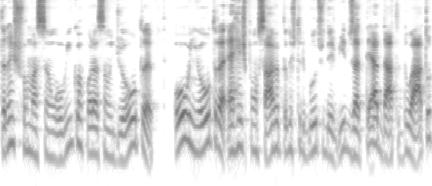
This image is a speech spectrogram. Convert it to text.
transformação ou incorporação de outra ou em outra é responsável pelos tributos devidos até a data do ato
